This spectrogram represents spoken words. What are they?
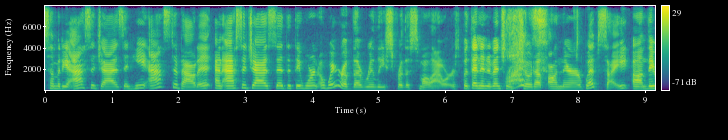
somebody at Acid Jazz and he asked about it and Acid Jazz said that they weren't aware of the release for the small hours but then it eventually What? showed up on their website um, they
